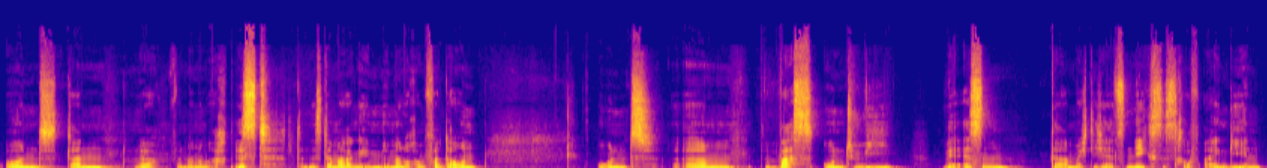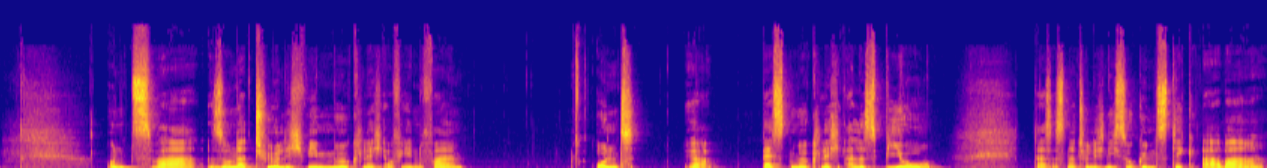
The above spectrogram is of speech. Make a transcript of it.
Und dann, ja, wenn man um acht isst, dann ist der Magen eben immer noch am Verdauen. Und ähm, was und wie wir essen, da möchte ich als nächstes drauf eingehen. Und zwar so natürlich wie möglich auf jeden Fall. Und ja, bestmöglich alles Bio. Das ist natürlich nicht so günstig, aber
